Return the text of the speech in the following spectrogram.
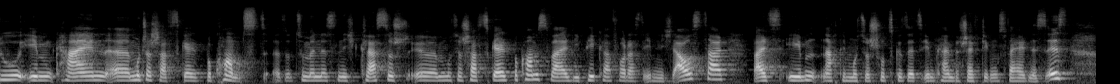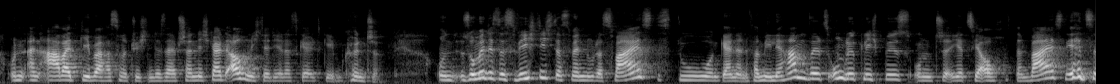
du eben kein äh, Mutterschaftsgeld bekommst. Also zumindest nicht klassisch äh, Mutterschaftsgeld bekommst, weil die PKV das eben nicht auszahlt, weil es eben nach dem Mutterschutzgesetz eben kein Beschäftigungsverhältnis ist. Und ein Arbeitgeber hast du natürlich in der Selbstständigkeit auch nicht, der dir das Geld geben könnte. Und somit ist es wichtig, dass wenn du das weißt, dass du gerne eine Familie haben willst, unglücklich bist und jetzt ja auch dann weißt, jetzt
